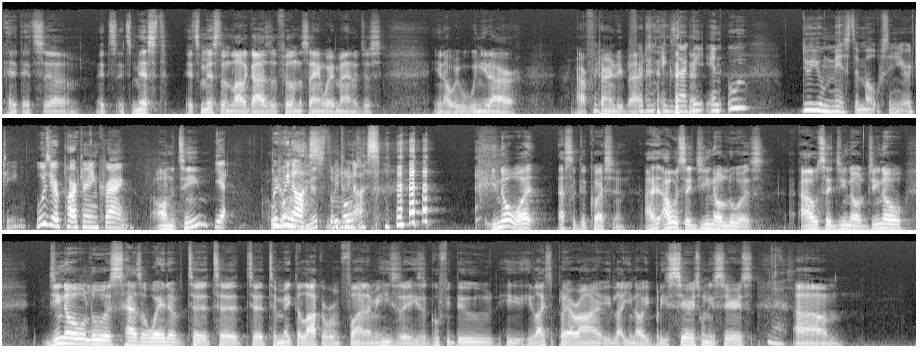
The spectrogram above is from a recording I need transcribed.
it, it's um, it's it's missed. It's missed, and a lot of guys are feeling the same way, man. It just you know we we need our our fraternity back. Exactly. and who do you miss the most in your team? Who's your partner in crime? On the team, Yeah. Who between us. Between most? us. You know what? That's a good question. I, I would say Geno Lewis. I would say Geno Geno Geno Lewis has a way to to to to, to make the locker room fun. I mean, he's a he's a goofy dude. He he likes to play around. He like you know, but he's serious when he's serious. yes. Um,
